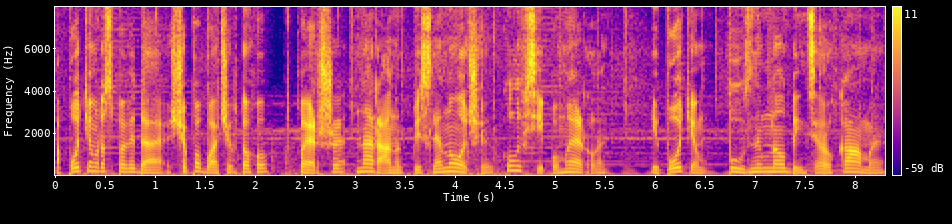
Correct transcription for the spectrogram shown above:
а потім розповідає, що побачив того вперше на ранок після ночі, коли всі померли, і потім був з ним наодинці роками.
